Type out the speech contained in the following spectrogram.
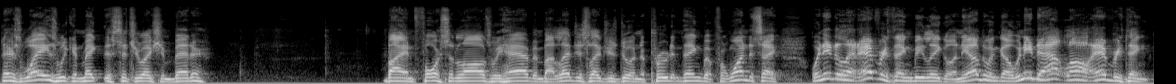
There's ways we can make this situation better by enforcing laws we have and by legislatures doing the prudent thing. But for one to say we need to let everything be legal, and the other one go we need to outlaw everything.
